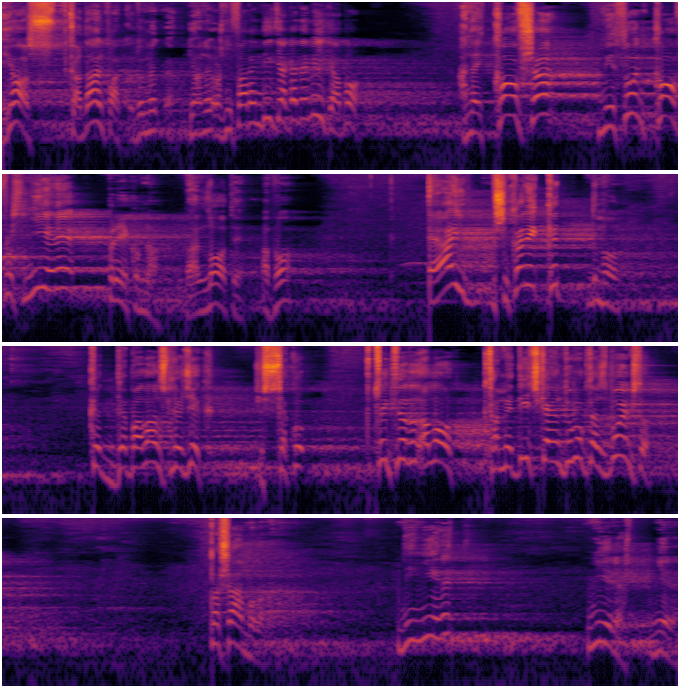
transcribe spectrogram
Jo, s'ka dalë pak, me, jo, në, është një farë gënjeshtre akademike, apo? A një kafshë, m'i thonë kafshës njeri, prej këmë në, nallet, apo? E ajë, shikoni këtë, domethon, këtë debalans logjik, që se ku, të i këtë dhe Allah, këta me di që ka e në të mu, këta s'bojnë kështu. Për shembull, një njerit, njeri është, njeri.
